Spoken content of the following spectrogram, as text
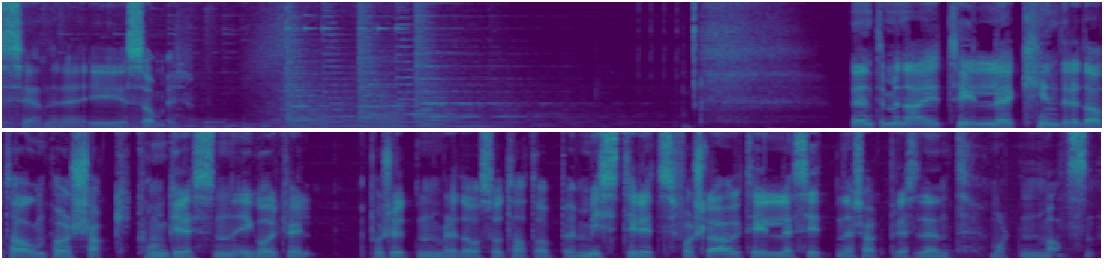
senere i sommer. Det endte med nei til Kindred-avtalen på sjakkongressen i går kveld. På slutten ble det også tatt opp mistillitsforslag til sittende sjakkpresident Morten Madsen.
